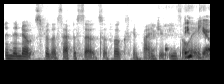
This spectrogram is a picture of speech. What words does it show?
in the notes for this episode so folks can find you easily. Thank you.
